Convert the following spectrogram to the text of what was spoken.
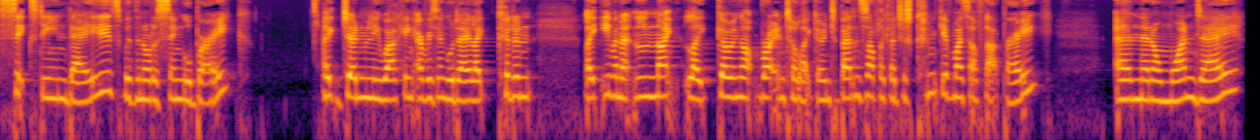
16 days with not a single break. Like generally working every single day, like couldn't like even at night, like going up right until like going to bed and stuff, like I just couldn't give myself that break. And then on one day,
